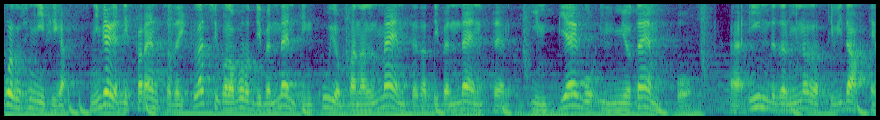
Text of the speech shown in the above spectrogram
cosa significa? Significa che a differenza del classico lavoro dipendente in cui io banalmente da dipendente impiego il mio tempo eh, in determinate attività e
